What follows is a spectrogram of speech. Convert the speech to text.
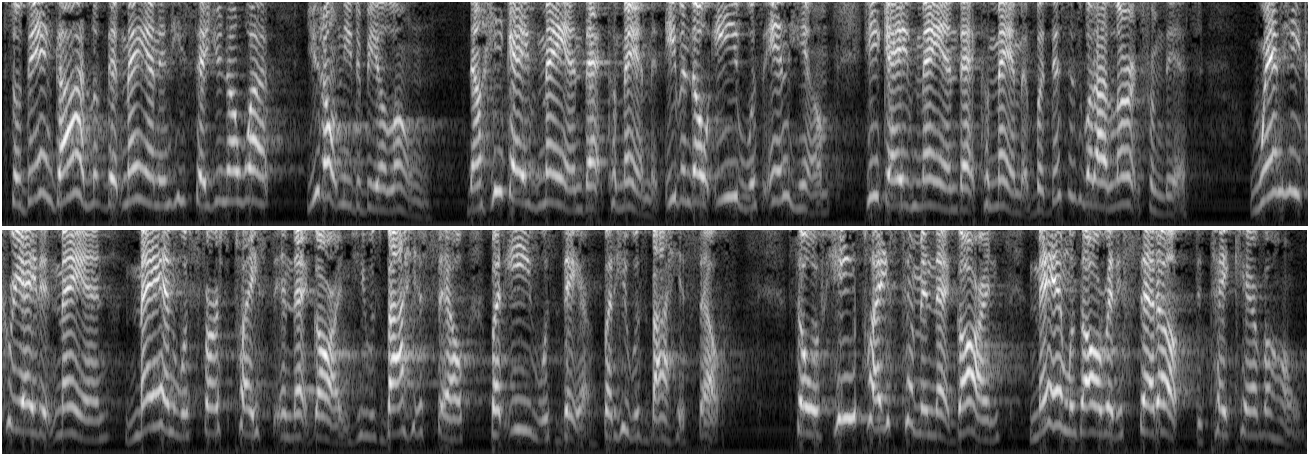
So then God looked at man and he said, you know what? You don't need to be alone. Now he gave man that commandment. Even though Eve was in him, he gave man that commandment. But this is what I learned from this. When he created man, man was first placed in that garden. He was by himself, but Eve was there, but he was by himself. So if he placed him in that garden, man was already set up to take care of a home.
